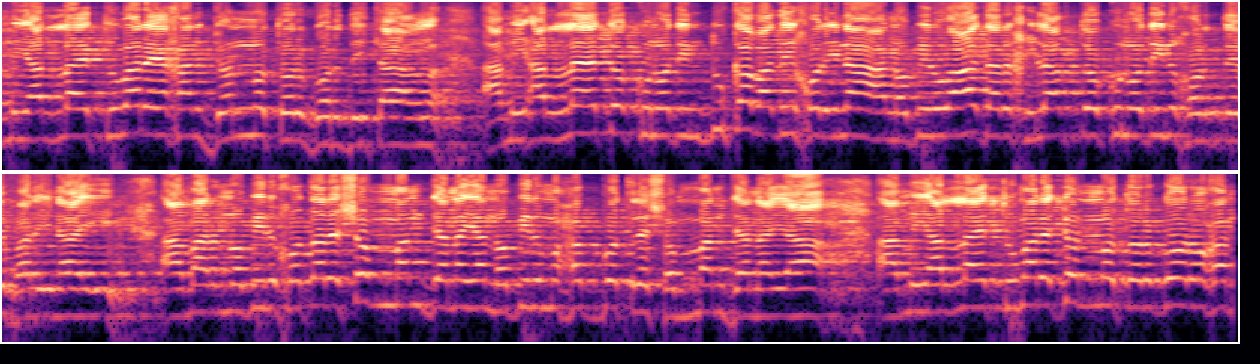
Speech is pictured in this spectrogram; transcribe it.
আমি আল্লাহ তোমার এখান জন্য তোর গড় দিতাম। আমি আল্লাহ তো কোনোদিন দুকাবাদি করি না, নবীর ওয়াদার খিলাফ তো কোনোদিন করতে পারি নাই। আমার নবীর খতারে সম্মান জানাইয়া, নবীর মহব্বতরে সম্মান জানাইয়া, আমি আল্লাহ তোমার জন্য তোর ওখান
